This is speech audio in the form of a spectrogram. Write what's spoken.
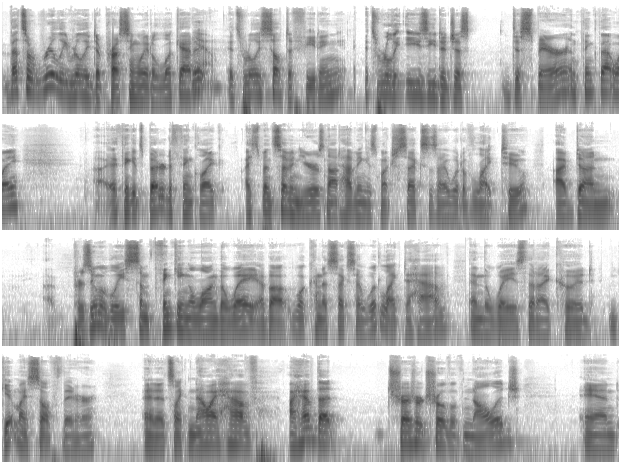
that's a really really depressing way to look at it. Yeah. It's really self-defeating. It's really easy to just despair and think that way. I think it's better to think like I spent seven years not having as much sex as I would have liked to. I've done uh, presumably some thinking along the way about what kind of sex I would like to have and the ways that I could get myself there. And it's like now I have I have that treasure trove of knowledge and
